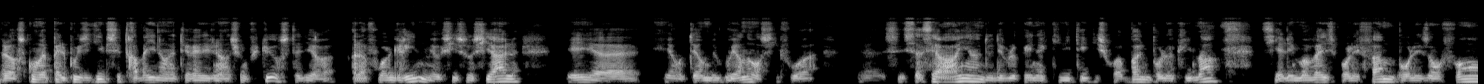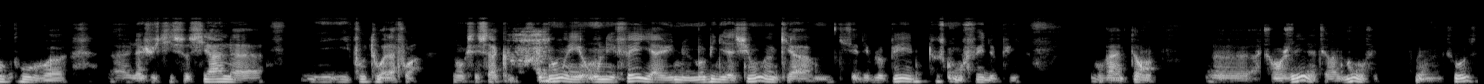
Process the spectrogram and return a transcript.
Alors, ce qu'on appelle positif, c'est travailler dans l'intérêt des générations futures, c'est-à-dire à la fois green, mais aussi social et, euh, et en termes de gouvernance. Il faut, euh, ça sert à rien de développer une activité qui soit bonne pour le climat si elle est mauvaise pour les femmes, pour les enfants, pour euh, euh, la justice sociale. il faut tout à la fois. Donc c'est ça que nous faisons. Et en effet, il y a une mobilisation hein, qui, a, qui s'est développée. Tout ce qu'on fait depuis 20 ans euh, a changé, naturellement, on fait la même chose.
